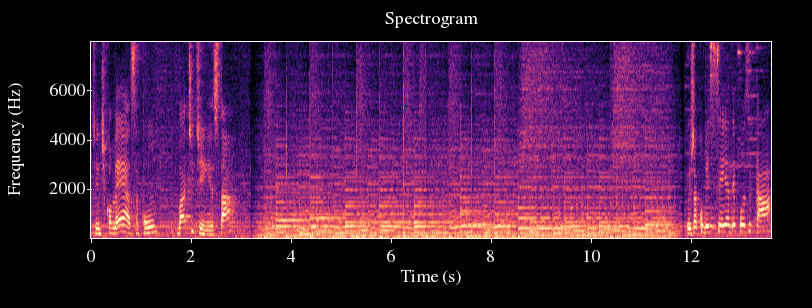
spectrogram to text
a gente começa com batidinhas, tá? Eu já comecei a depositar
